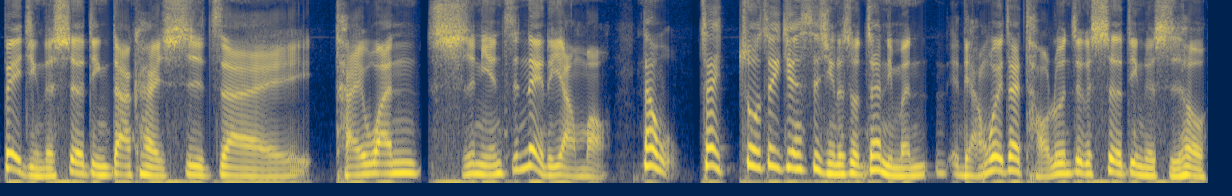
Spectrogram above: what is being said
背景的设定大概是在台湾十年之内的样貌。那在做这件事情的时候，在你们两位在讨论这个设定的时候，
